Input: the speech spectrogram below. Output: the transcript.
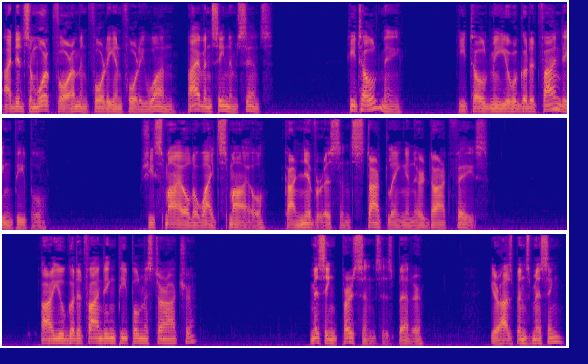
I did some work for him in 40 and 41. I haven't seen him since. He told me. He told me you were good at finding people. She smiled a white smile, carnivorous and startling in her dark face. Are you good at finding people, Mr. Archer? Missing persons is better. Your husband's missing?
